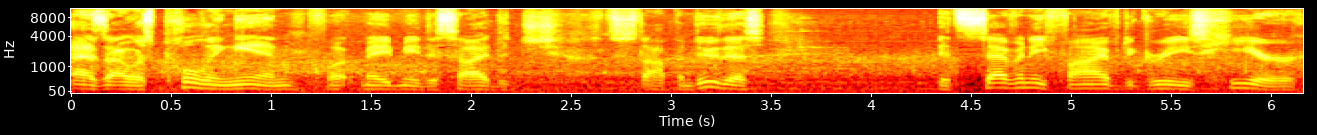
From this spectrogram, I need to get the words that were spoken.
as I was pulling in, what made me decide to stop and do this, it's 75 degrees here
